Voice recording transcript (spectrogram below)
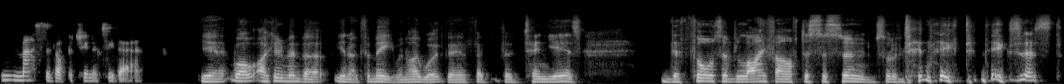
massive opportunity there. Yeah, well, I can remember, you know, for me when I worked there for, for 10 years, the thought of life after Sassoon sort of didn't, didn't exist.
